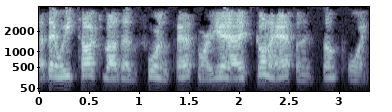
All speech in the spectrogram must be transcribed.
I think we talked about that before in the past, Mark. Yeah, it's going to happen at some point.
